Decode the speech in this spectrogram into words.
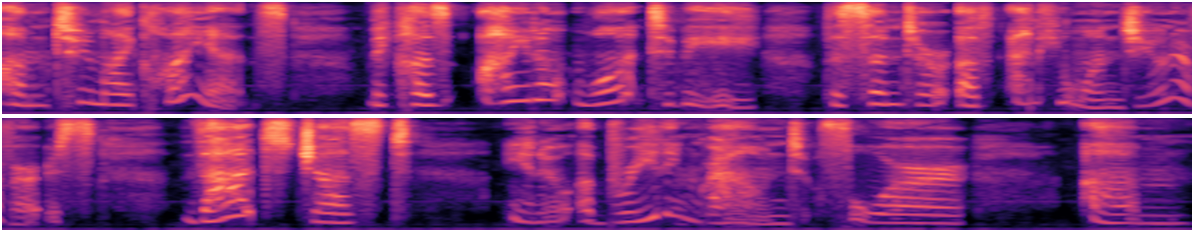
um, to my clients because I don't want to be the center of anyone's universe. That's just, you know, a breeding ground for um,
